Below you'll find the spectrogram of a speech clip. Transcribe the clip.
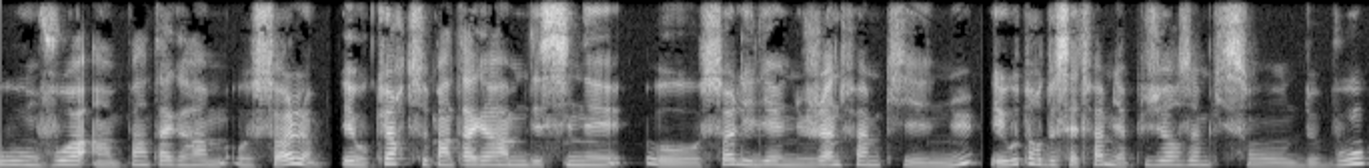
où on voit un pentagramme au sol, et au cœur de ce pentagramme dessiné au sol, il y a une jeune femme qui est nue, et autour de cette femme, il y a plusieurs hommes qui sont debout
